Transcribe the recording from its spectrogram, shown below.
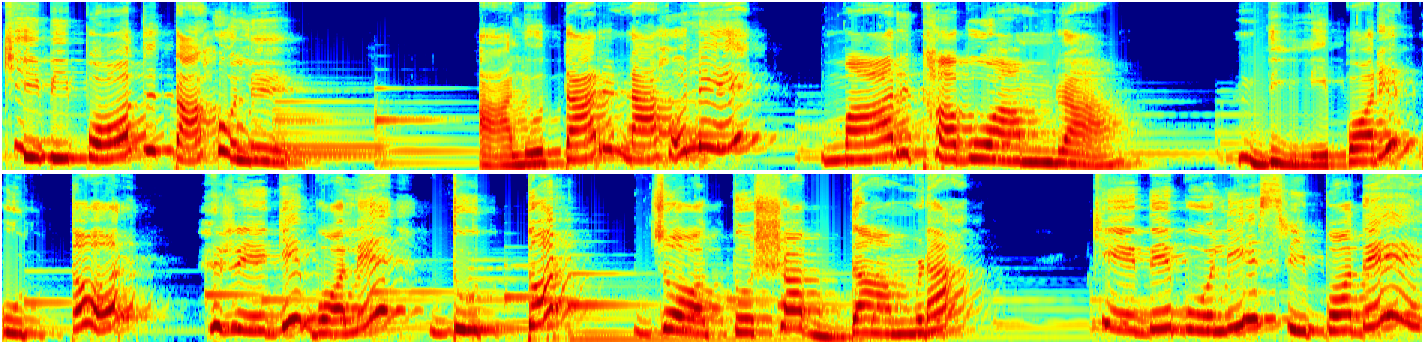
কি বিপদ তাহলে? আলো তার না হলে মার খাব আমরা। দিলে পরে উত্তর, রেগে বলে, দুত্তর, যত সব দামড়া। কেঁদে বলি শ্রীপদে,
